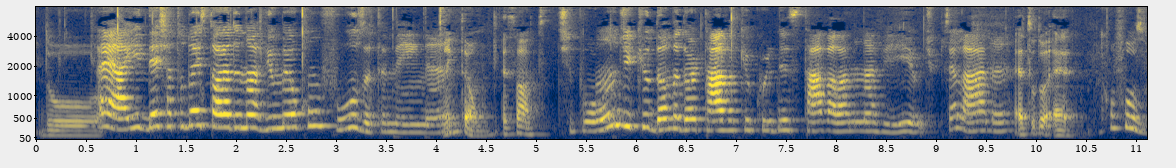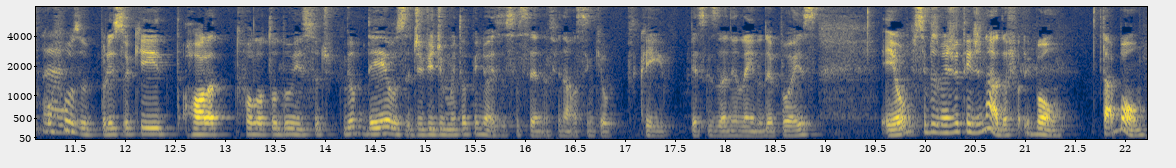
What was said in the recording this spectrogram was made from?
do... É, aí deixa toda a história do navio meio confusa também, né? Então, exato. Tipo, onde que o Dumbledore tava, que o Credence tava lá no navio? Tipo, sei lá, né? É tudo, é, confuso, É. confuso, por isso que rola, rolou tudo isso, tipo, meu Deus, divide muito opiniões essa cena final, assim, que eu fiquei pesquisando e lendo depois, eu simplesmente não entendi nada, eu falei, bom, tá bom.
